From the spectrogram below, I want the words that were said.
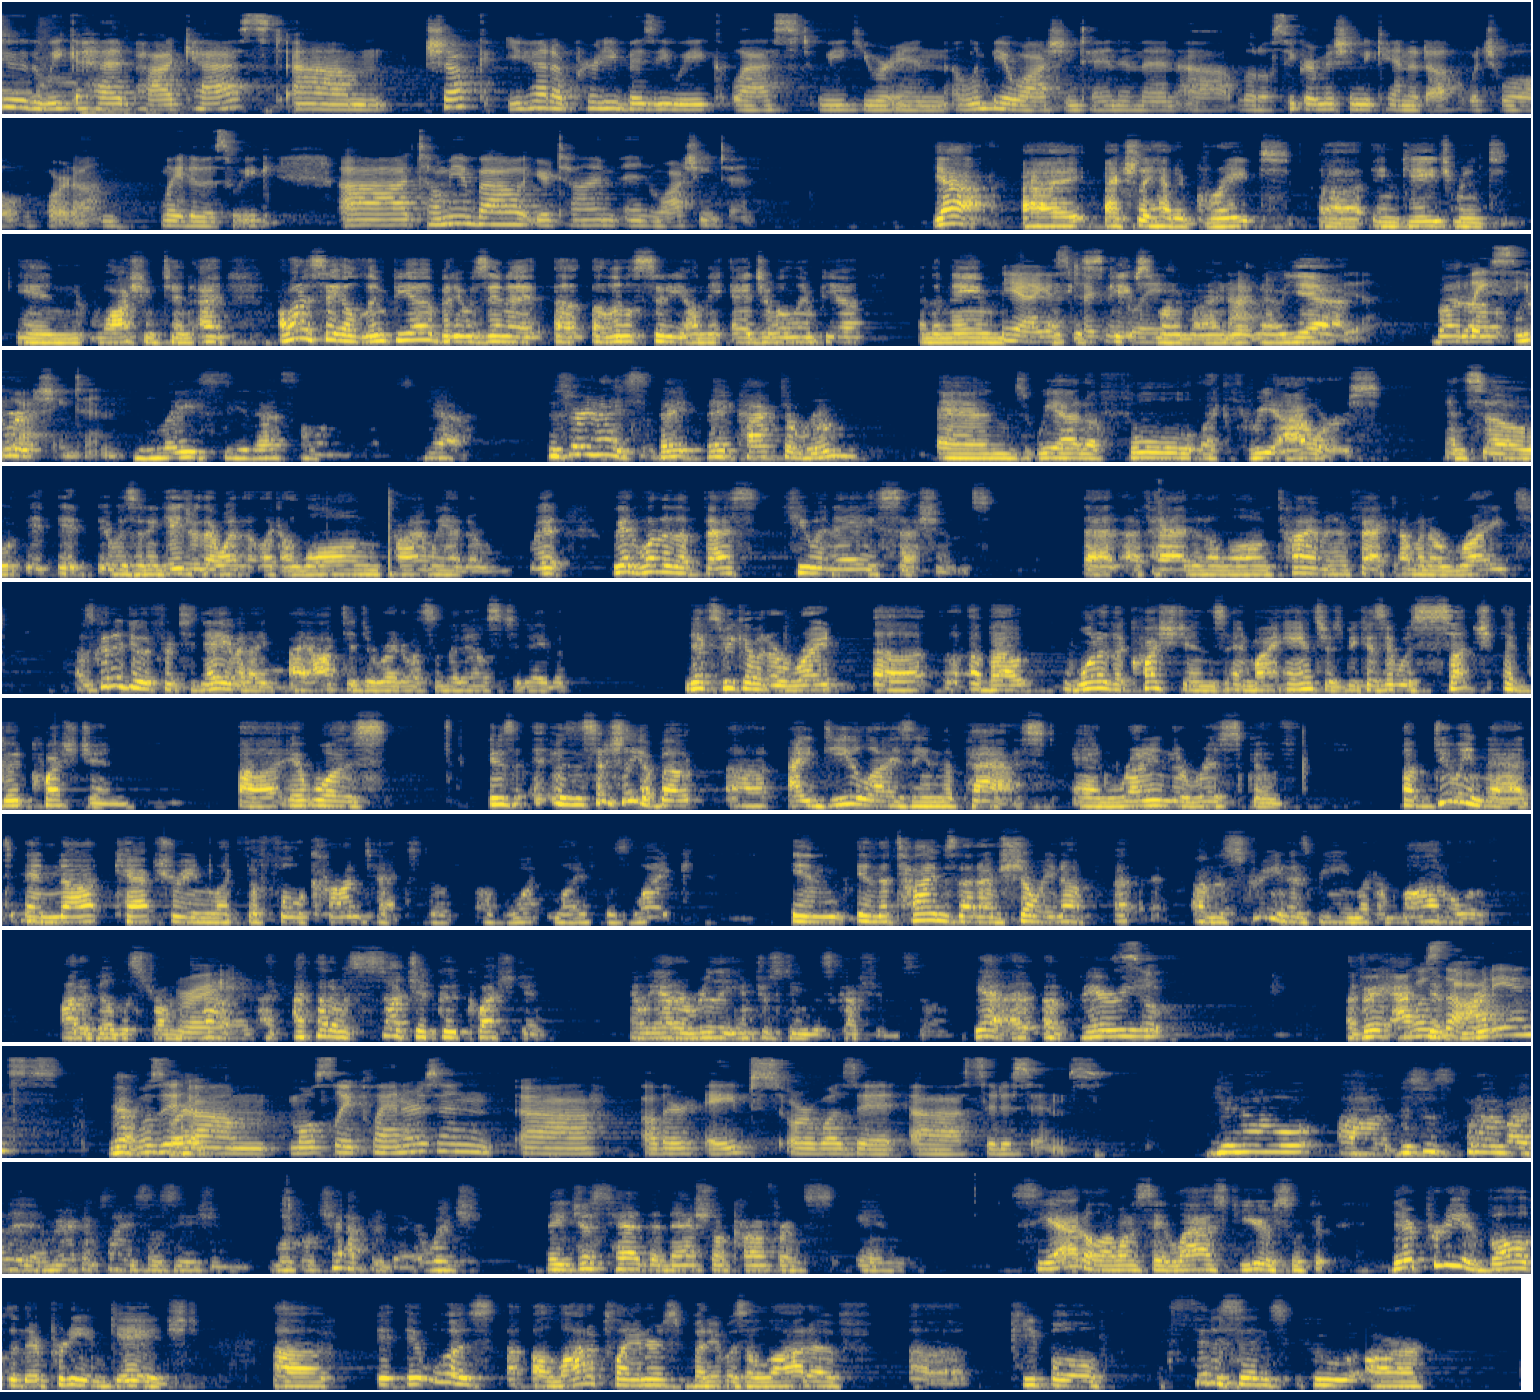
to the Week Ahead podcast. Um, Chuck, you had a pretty busy week last week. You were in Olympia, Washington, and then a little secret mission to Canada, which we'll report on later this week. Uh, tell me about your time in Washington. Yeah, I actually had a great uh, engagement in Washington. I, I want to say Olympia, but it was in a, a, a, little city on the edge of Olympia, and the name yeah, I guess like, escapes my mind right now. Yeah, yeah. But uh, Lacey, we were, Washington. Lacey, that's the one it was. Yeah, it was very nice. They they packed a room, and we had a full like three hours, and so it, it, it was an engagement that went like a long time. We had a we had, we had one of the best Q and A sessions that I've had in a long time, and in fact, I'm going to write I was going to do it for today, but I, I opted to write about something else today. But next week, I'm going to write uh, about one of the questions and my answers because it was such a good question. Uh, it was it was it was essentially about uh, idealizing the past and running the risk of of doing that and not capturing like the full context of, of what life was like in in the times that I'm showing up uh, on the screen as being like a model of how to build a strong right. I, I, thought it was such a good question, and we had a really interesting discussion. So yeah, a, a very so, a very active. Was the group. audience? Yeah. Was it um, mostly planners and uh, other apes, or was it uh, citizens? You know, uh, this was put on by the American Planning Association local chapter there, which they just had the national conference in Seattle. I want to say last year, so th- they're pretty involved and they're pretty engaged uh, it, it, was a lot of planners, but it was a lot of uh, people, citizens who are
